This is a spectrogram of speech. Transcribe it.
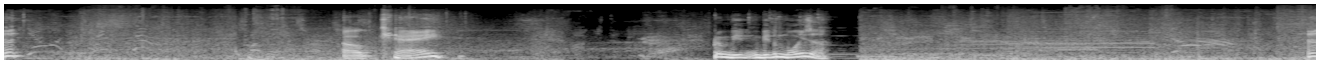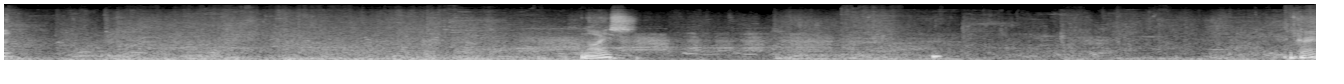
응? 오케이. 그럼 미, 믿음 모이자 나이스 오케이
